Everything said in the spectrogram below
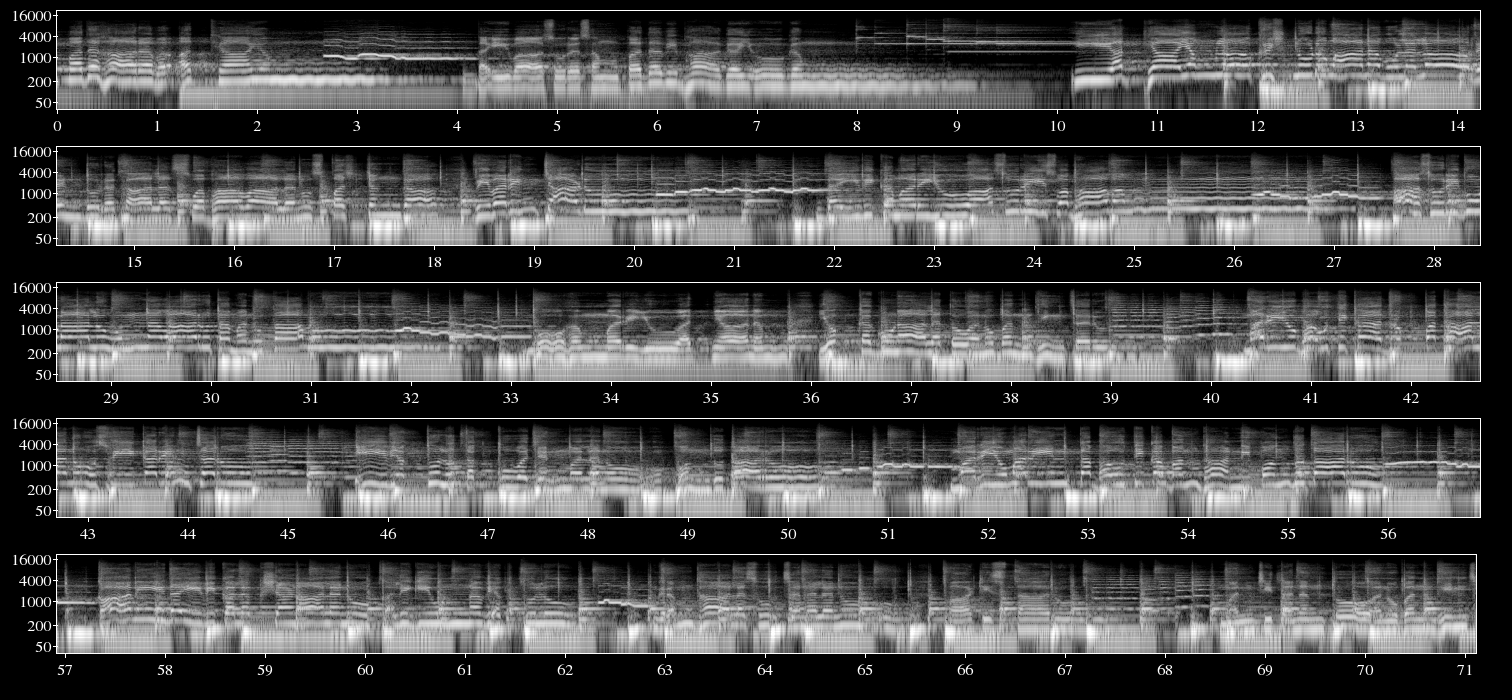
పదహారవ అధ్యాయం. దైవాసుర సంపద విభాగ యోగం. ఈ అధ్యాయంలో కృష్ణుడు మానవులలో రెండు రకాల స్వభావాలను స్పష్టంగా వివరించాడు. దైవిక మరియు ఆసురి స్వభావం. ఆసురి గుణాలు ఉన్న తమను తాము. మోహం మరియు అజ్ఞానం యొక్క గుణాలతో అనుబంధించరు. మరియు భౌతిక దృక్పథాలను స్వీకరించరు. ఈ వ్యక్తులు తక్కువ జన్మలను పొందుతారు. మరియు మరింత భౌతిక బంధాన్ని పొందుతారు. దైవిక లక్షణాలను కలిగి ఉన్న వ్యక్తులు గ్రంథాల సూచనలను పాటిస్తారు. మంచితనంతో అనుబంధించబడతారు.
